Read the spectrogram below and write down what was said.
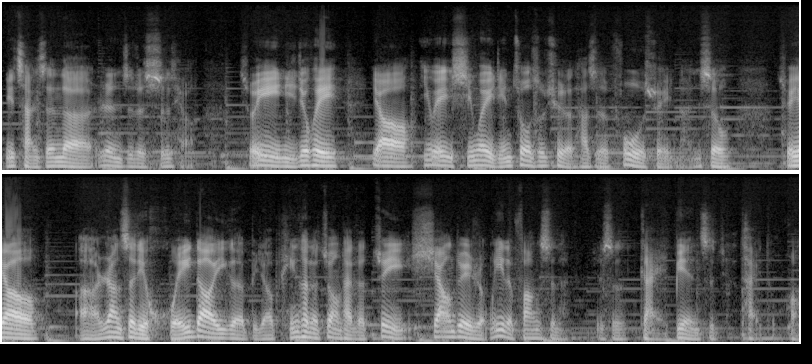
你产生了认知的失调，所以你就会要，因为行为已经做出去了，它是覆水难收，所以要啊让这里回到一个比较平衡的状态的最相对容易的方式呢，就是改变自己的态度哈。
